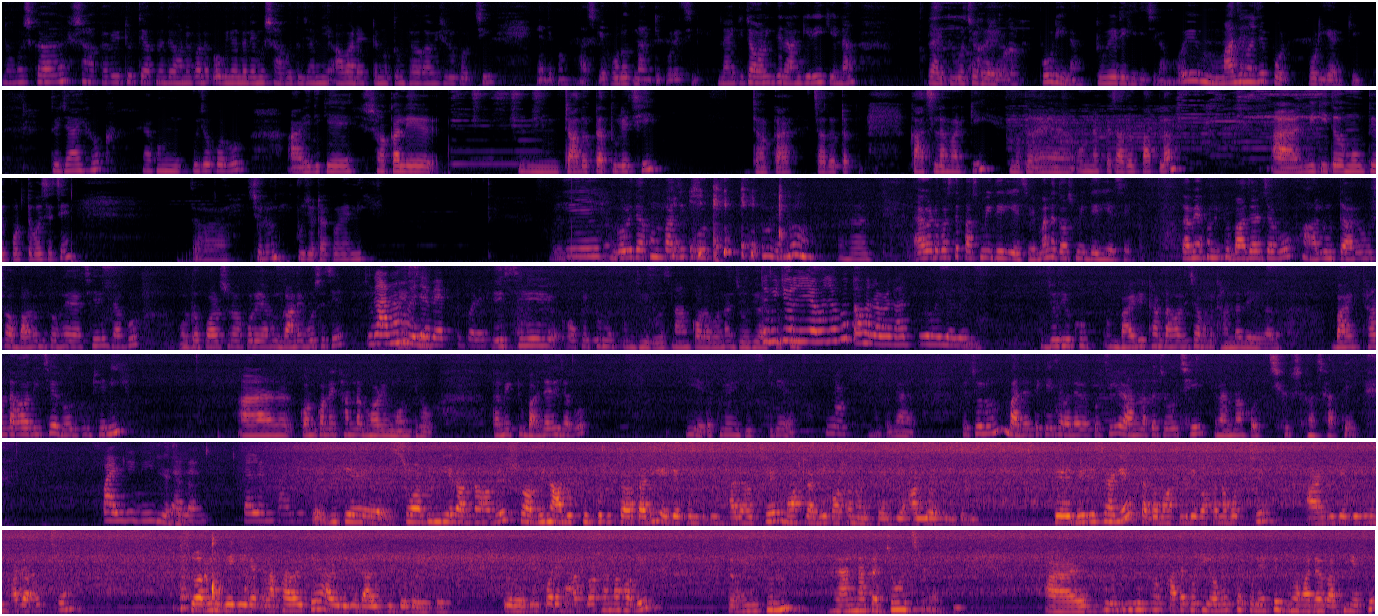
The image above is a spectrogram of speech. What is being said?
নমস্কার সাহাভাবি টুতে আপনাদের অনেক অনেক অভিনন্দন এবং স্বাগত জানিয়ে আবার একটা নতুন ভ্লগ আমি শুরু করছি। দেখুন, আজকে হলুদ নাইটি পরেছি। নাইটিটা অনেকদিন আগেরই কেনা, প্রায় দু বছর হয়ে গেল। পড়ি না, তুলে রেখে দিয়েছিলাম। ওই মাঝে মাঝে পড়ি আর কি। তো যাই হোক, এখন পুজো করব। আর এদিকে সকালে চাদরটা তুলেছি। চাদরটা কাচলাম আর কি। নতুন অন্য একটা চাদর পাতলাম। আর মিটি তো মুখ ধুয়ে পড়তে বসেছে। তো চলুন পুজোটা করে নিই যে গড়িতে এখন বাজে? হ্যাঁ এগারোটা বাজতে পাঁচ মিনিট দেরিয়েছে মানে দশ মিনিট দেরিয়েছে তো আমি এখন একটু বাজার যাব আলু টালু সব বাড়ন্ত হয়ে আছে যাব। ও তো পড়াশোনা করে এখন গানে বসেছে। এসে- ওকে একটু মুখ টুক ধুয়ে স্নান করাবো না যদিও তুমি চলে যাবে যাব তখন আমার গাছ পুরো হয়ে যাবে। যদিও খুব বাইরে ঠান্ডা হওয়া দিচ্ছে আমাকে ঠান্ডা লেগে গেল। বাইরে ঠান্ডা হওয়া দিচ্ছে রোদ উঠেনি। আর কনকনে ঠান্ডা ঘরের মধ্যেও। তো আমি একটু বাজারে যাব। কি এটা খুলে নিচ্ছিস না। তো চলুন বাজার থেকে এসে বাজার করছি। রান্না তো চলছেই রান্না সব সাথে। তো এদিকে সোয়াবিন দিয়ে রান্না হবে। সোয়াবিন আলু ফুলকপির তরকারি। এই যে ফুলকপি ভাজা হচ্ছে মশলা দিয়ে কষানো হচ্ছে আর কি আলু আর ফুলকপি। তেল ভেজেছে আগে তারপর মশলা দিয়ে কষানো হচ্ছে। আর এদিকে বেগুন ভাজা হচ্ছে। সোয়াবিন ভেজে রাখা হয়েছে আর ওইদিকে ডাল সিদ্ধ হয়েছে। তো এরপরে ভাত বসানো হবে। তো এই যে চলুন, রান্নাটা চলছে আর কি। আর ওইদিকে সব কাটাকুটি অবস্থা করে আছে ধোয়া মাজা বাকি আছে।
